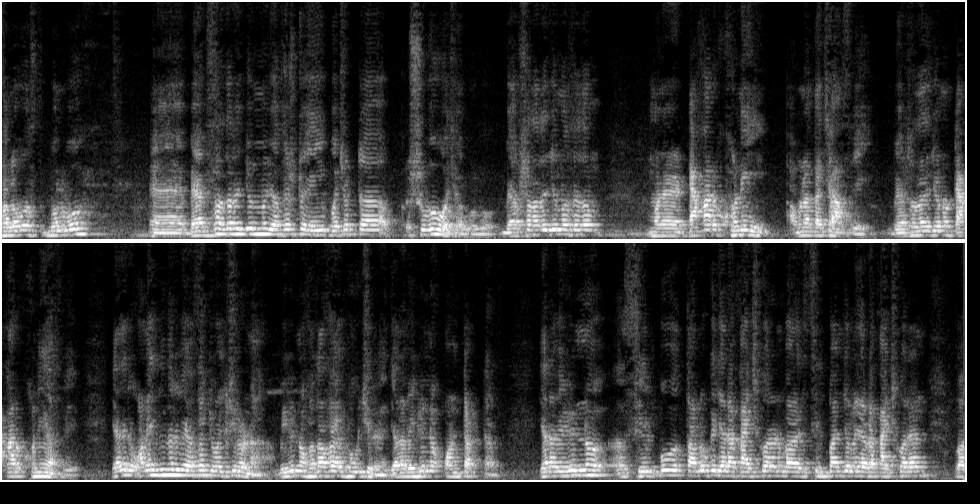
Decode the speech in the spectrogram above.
ভালো বলব ব্যবসাদারের জন্য যথেষ্ট এই বছরটা শুভ বছর বলব। ব্যবসাদারের জন্য সেরকম মানে টাকার খনি আপনার কাছে আসবে, ব্যবসাদারের জন্য টাকার খনি আসবে। যাদের অনেকদিন ধরে ব্যবসা চলছিল না, বিভিন্ন হতাশায় ভুগছিলেন, যারা বিভিন্ন কন্ট্রাক্টর যারা বিভিন্ন শিল্প তালুকে যারা কাজ করেন বা শিল্পাঞ্চলে যারা কাজ করেন বা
